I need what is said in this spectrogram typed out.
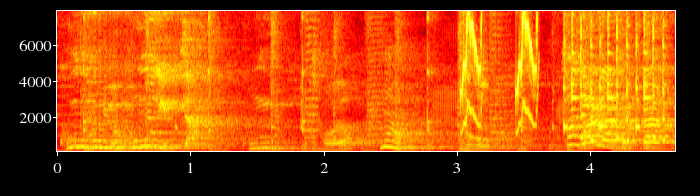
공룡, 공룡 입자. 공 저요? 응. 빨간 색깔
